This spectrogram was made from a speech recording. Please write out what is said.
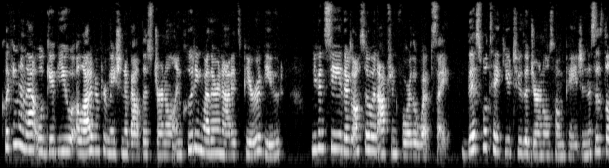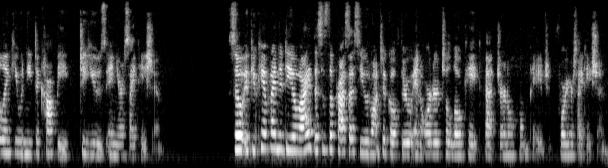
Clicking on that will give you a lot of information about this journal, including whether or not it's peer-reviewed. You can see there's also an option for the website. This will take you to the journal's homepage, and this is the link you would need to copy to use in your citation. So if you can't find a DOI, this is the process you would want to go through in order to locate that journal homepage for your citation.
